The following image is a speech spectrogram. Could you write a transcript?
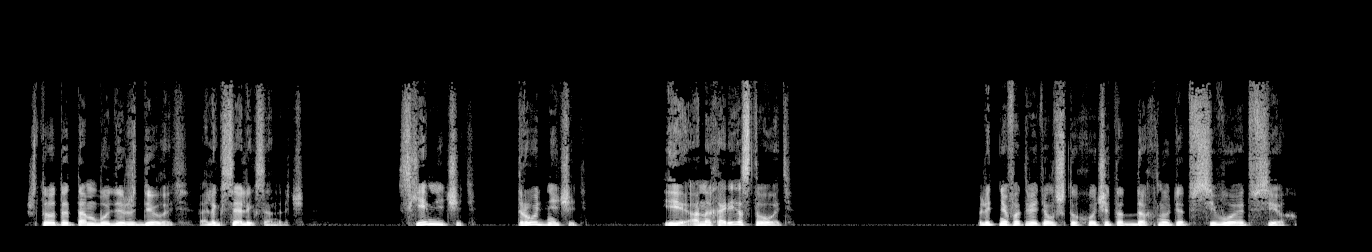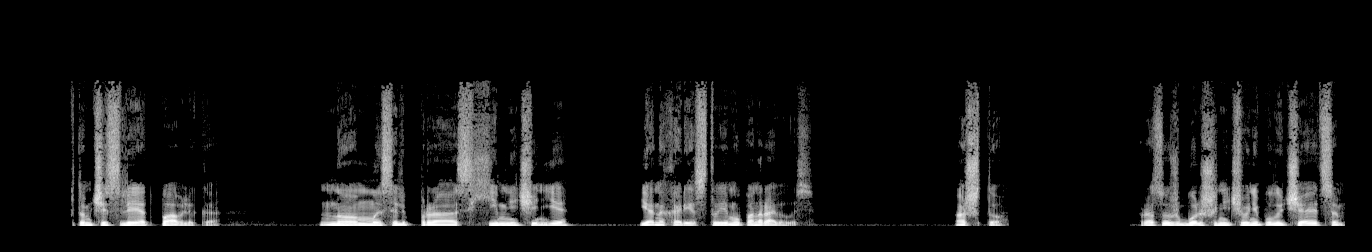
«Что ты там будешь делать, Алексей Александрович? Схимничать? Трудничать? И анахарествовать?» Плетнев ответил, что хочет отдохнуть от всего и от всех, в том числе и от Павлика. Но мысль про схимничанье и анахарестство ему понравилась. А что? Раз уж больше ничего не получается,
